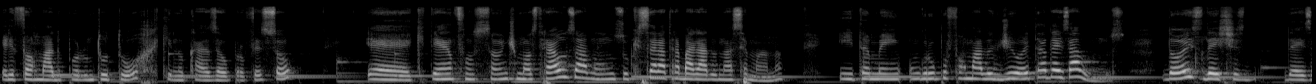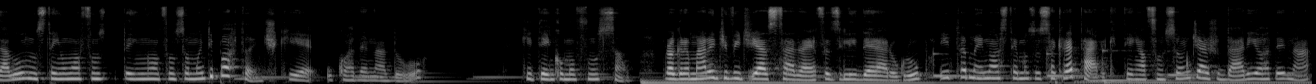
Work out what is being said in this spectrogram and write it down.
ele é formado por um tutor, que no caso é o professor, é, que tem a função de mostrar aos alunos o que será trabalhado na semana, e também um grupo formado de 8 a 10 alunos. Dois destes 10 alunos têm uma, têm uma função muito importante, que é o coordenador, que tem como função programar e dividir as tarefas e liderar o grupo, e também nós temos o secretário, que tem a função de ajudar e ordenar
